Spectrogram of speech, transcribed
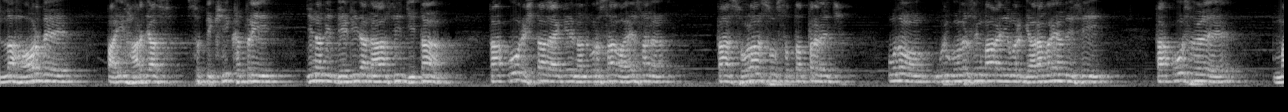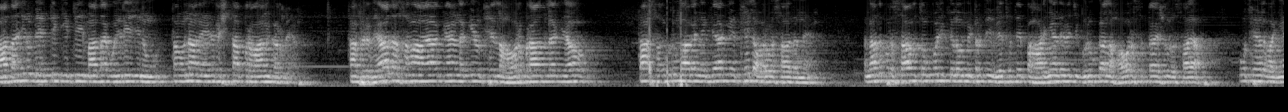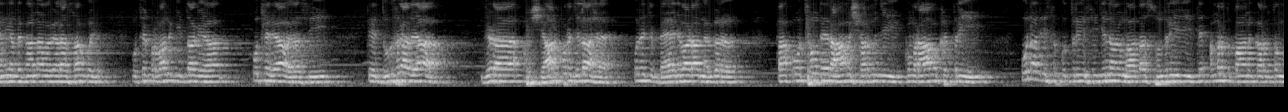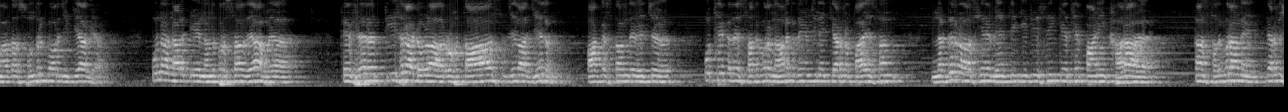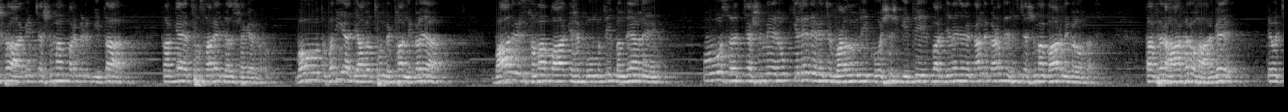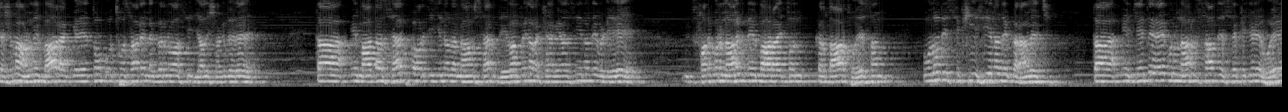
ਲਾਹੌਰ ਦੇ ਭਾਈ ਹਰਜਸ ਸੁਟਿਖੀ ਖੱਤਰੀ, ਜਿਨ੍ਹਾਂ ਦੀ ਬੇਟੀ ਦਾ ਨਾਮ ਸੀ ਜੀਤਾ, ਤਾਂ ਉਹ ਰਿਸ਼ਤਾ ਲੈ ਕੇ ਅਨੰਦਪੁਰ ਸਾਹਿਬ ਆਏ ਸਨ। ਤਾਂ 1677 ਵਿੱਚ ਉਦੋਂ ਗੁਰੂ ਗੋਬਿੰਦ ਸਿੰਘ ਮਹਾਰਾਜ ਦੀ ਉਮਰ 11 ਵਰ੍ਹਿਆਂ ਦੀ ਸੀ, ਤਾਂ ਉਸ ਵੇਲੇ ਮਾਤਾ ਜੀ ਨੂੰ ਬੇਨਤੀ ਕੀਤੀ, ਮਾਤਾ ਗੁਜਰੀ ਜੀ ਨੂੰ, ਤਾਂ ਉਹਨਾਂ ਨੇ ਰਿਸ਼ਤਾ ਪ੍ਰਵਾਨ ਕਰ ਲਿਆ। ਤਾਂ ਫਿਰ ਵਿਆਹ ਦਾ ਸਮਾਂ ਆਇਆ, ਕਹਿਣ ਲੱਗੇ ਉੱਥੇ ਲਾਹੌਰ ਬਰਾਤ ਲੈ ਕੇ ਆਓ। ਤਾਂ ਸਤਿਗੁਰੂ ਮਹਾਰਾਜ ਨੇ ਕਿਹਾ ਕਿ ਇੱਥੇ ਲਾਹੌਰ ਵਸਾ ਦਿੰਦੇ ਹਾਂ। ਅਨੰਦਪੁਰ ਸਾਹਿਬ ਤੋਂ ਕੁਝ ਕਿਲੋਮੀਟਰ ਦੀ ਵਿੱਥ ਤੇ ਪਹਾੜੀਆਂ ਦੇ ਵਿੱਚ ਗੁਰੂ ਕਾ ਲਾਹੌਰ ਸਪੈਸ਼ਲ ਵਸਾਇਆ। ਉੱਥੇ ਹਲਵਾਈਆਂ ਦੀਆਂ ਦੁਕਾਨਾਂ ਵਗੈਰਾ ਸਭ ਕੁਝ ਉੱਥੇ ਪ੍ਰਬੰਧ ਕੀਤਾ ਗਿਆ। ਉੱਥੇ ਵਿਆਹ ਹੋਇਆ ਸੀ ਤੇ ਦੂਸਰਾ ਵਿਆਹ ਜਿਹੜਾ ਹੁਸ਼ਿਆਰਪੁਰ ਜ਼ਿਲ੍ਹਾ ਹੈ, ਉਹਦੇ ਚ ਬੈਜਵਾੜਾ ਨਗਰ, ਤਾਂ ਉੱਥੋਂ ਦੇ ਰਾਮ ਸ਼ਰਨ ਜੀ ਕੁਮਰਾਵ ਖੱਤਰੀ, ਉਹਨਾਂ ਦੀ ਸੁਪੁੱਤਰੀ ਸੀ, ਜਿਨ੍ਹਾਂ ਨੂੰ ਮਾਤਾ ਸੁੰਦਰੀ ਜੀ ਤੇ ਅੰਮ੍ਰਿਤਪਾਨ ਕਰਨ ਤੋਂ ਮਾਤਾ ਸੁੰਦਰ ਕੌਰ ਜੀ ਕਿਹਾ ਗਿਆ। ਉਹਨਾਂ ਨਾਲ ਇਹ ਅਨੰਦਪੁਰ ਸਾਹਿਬ ਵਿਆਹ ਹੋਇਆ ਤੇ ਫਿਰ ਤੀਸਰਾ ਡੋਲਾ ਰੋਹਤਾਸ ਜ਼ਿਲ੍ਹਾ ਜੇਲ੍ਹ, ਪਾਕਿਸਤਾਨ ਦੇ ਵਿੱਚ, ਉੱਥੇ ਕਦੇ ਸਤਿਗੁਰੂ ਨਾਨਕ ਦੇਵ ਜੀ ਨੇ ਚਰਨ ਪਾਏ ਸਨ। ਨਗਰ ਨਿਵਾਸੀਆਂ ਨੇ ਬੇਨਤੀ ਕੀਤੀ ਸੀ ਕਿ ਇੱਥੇ ਪਾਣੀ ਖਾਰਾ ਹੈ, ਤਾਂ ਸਤਿਗੁਰਾਂ ਨੇ ਚਰਨ ਛੁਆ ਕੇ ਚਸ਼ਮਾ ਪ੍ਰਗਟ ਕੀਤਾ ਤਾਂ ਕਿ ਇੱਥੋਂ ਸਾਰੇ ਜਲ ਛਕਿਆ ਕਰੋ। ਬਹੁਤ ਵਧੀਆ ਜਲ ਉੱਥੋਂ ਮਿੱਠਾ ਨਿਕਲਿਆ। ਬਾਅਦ ਵਿੱਚ ਸਮਾਂ ਪਾ ਕੇ ਹਕੂਮਤੀ ਬੰਦਿਆਂ ਨੇ ਉਸ ਚਸ਼ਮੇ ਨੂੰ ਕਿਲੇ ਦੇ ਵਿੱਚ ਵੜਨ ਦੀ ਕੋਸ਼ਿਸ਼ ਕੀਤੀ, ਪਰ ਜਿਵੇਂ ਜਿਵੇਂ ਕੰਧ ਕੱਢਦੇ ਸੀ, ਚਸ਼ਮਾ ਬਾਹਰ ਨਿਕਲ ਆਉਂਦਾ ਸੀ। ਤਾਂ ਫਿਰ ਆਖਰ ਉਹ ਹਾਰ ਗਏ ਤੇ ਉਹ ਚਸ਼ਮਾ ਹੁਣ ਵੀ ਬਾਹਰ ਆ, ਕਿਲੇ ਤੋਂ ਉੱਥੋਂ ਸਾਰੇ ਨਗਰ ਨਿਵਾਸੀ ਜਲ ਛਕਦੇ ਰਹੇ। ਤਾਂ ਇਹ ਮਾਤਾ ਸਾਹਿਬ ਕੌਰ ਜੀ, ਜਿਨ੍ਹਾਂ ਦਾ ਨਾਮ ਸਾਹਿਬ ਦੇਵਾ ਪਹਿਲਾਂ ਰੱਖਿਆ ਗਿਆ ਸੀ, ਇਹਨਾਂ ਦੇ ਵਡੇਰੇ ਸਤਿਗੁਰੂ ਨਾਨਕ ਦੇਵ ਮਹਾਰਾਜ ਤੋਂ ਕਰਤਾਰਥ ਹੋਏ ਸਨ। ਉਦੋਂ ਦੀ ਸਿੱਖੀ ਸੀ ਇਹਨਾਂ ਦੇ ਘਰਾਂ ਵਿੱਚ। ਤਾਂ ਇਹ ਚੇਤੇ ਰਹੇ ਗੁਰੂ ਨਾਨਕ ਸਾਹਿਬ ਦੇ ਸਿੱਖ ਜਿਹੜੇ ਹੋਏ,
